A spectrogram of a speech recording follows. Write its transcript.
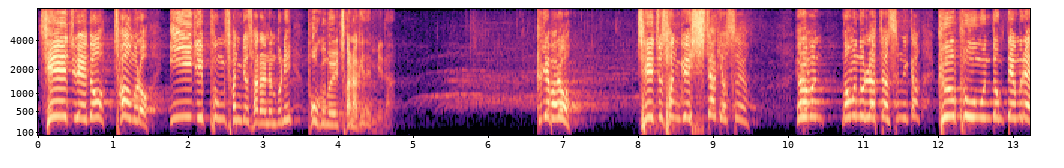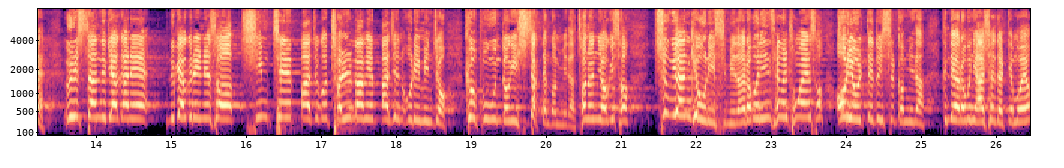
제주에도 처음으로 이기풍 선교사라는 분이 복음을 전하게 됩니다. 그게 바로 제주 선교의 시작이었어요 여러분 너무 놀랍지 않습니까? 그 부흥운동 때문에 을사늑약간의 늑약으로 인해서 침체에 빠지고 절망에 빠진 우리 민족 그 부흥운동이 시작된 겁니다. 저는 여기서 중요한 교훈이 있습니다. 여러분 인생을 통하여서 어려울 때도 있을 겁니다. 근데 여러분이 아셔야 될 게 뭐예요?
